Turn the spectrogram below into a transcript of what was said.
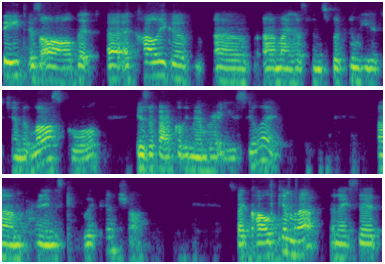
fate is all, but a colleague of, of uh, my husband's with whom he had attended law school is a faculty member at UCLA. Um, her name is Kimberlé Crenshaw. So I called Kim up and I said,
